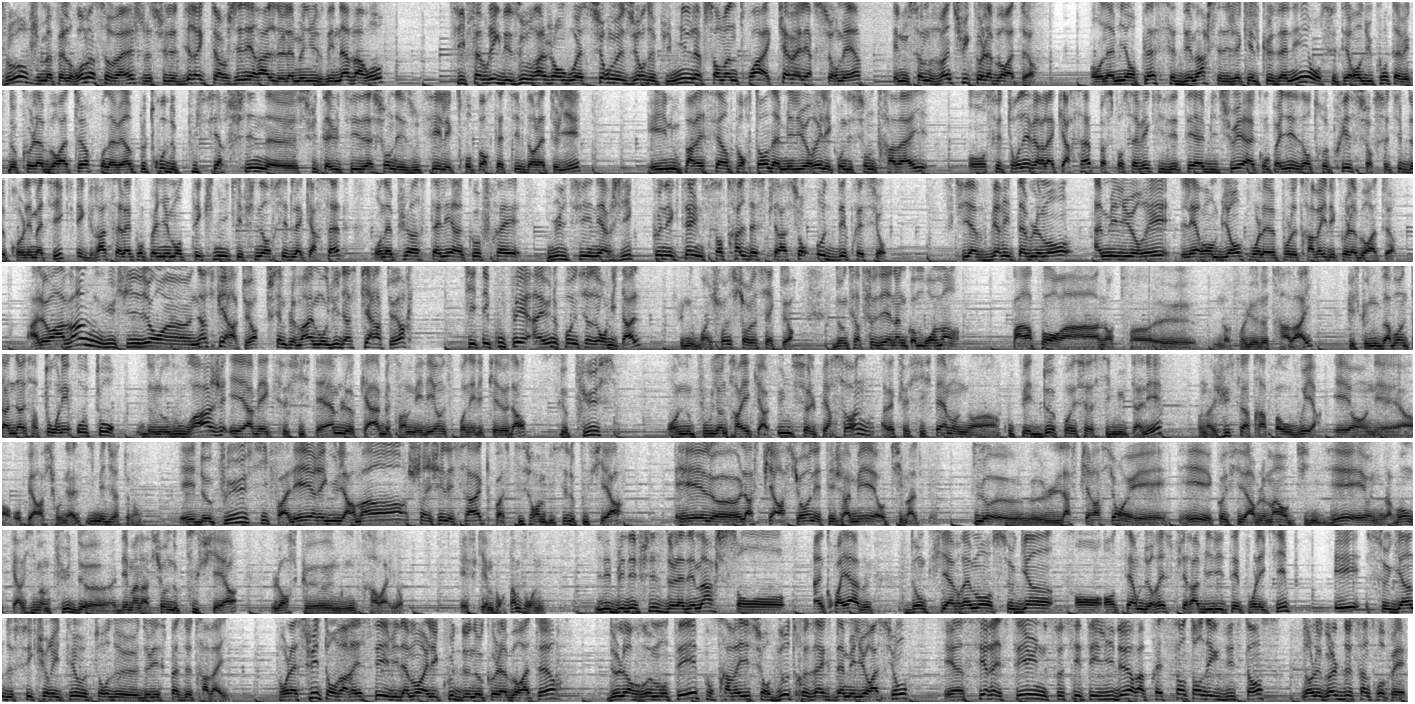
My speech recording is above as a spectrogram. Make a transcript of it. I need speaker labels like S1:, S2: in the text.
S1: Bonjour, je m'appelle Romain Sauvage, je suis le directeur général de la menuiserie Navarro qui fabrique des ouvrages en bois sur mesure depuis 1923 à Cavalère-sur-Mer et nous sommes 28 collaborateurs. On a mis en place cette démarche il y a déjà quelques années. On s'était rendu compte avec nos collaborateurs qu'on avait un peu trop de poussière fine euh, suite à l'utilisation des outils électroportatifs dans l'atelier. Et il nous paraissait important d'améliorer les conditions de travail. On s'est tourné vers la CARSAT parce qu'on savait qu'ils étaient habitués à accompagner les entreprises sur ce type de problématiques. Et grâce à l'accompagnement technique et financier de la CARSAT, on a pu installer un coffret multi-énergie connecté à une centrale d'aspiration haute dépression ce qui a véritablement amélioré l'air ambiant pour le, travail des collaborateurs.
S2: Alors avant, nous utilisions un aspirateur, tout simplement un module d'aspirateur qui était couplé à une ponceuse orbitale que nous branchons sur le secteur. Donc ça faisait un encombrement par rapport à notre, euh, notre lieu de travail puisque nous avons tendance à tourner autour de nos ouvrages et avec ce système, le câble sans mêler, on se prenait les pieds dedans. De plus, on, nous pouvions travailler qu'à une seule personne. Avec ce système, on a couplé deux ponceuses simultanées. On a juste la trappe à ouvrir et on est opérationnel immédiatement. Et de plus, il fallait régulièrement changer les sacs parce qu'ils sont remplis de poussière et l'aspiration n'était jamais optimale. L'aspiration était considérablement optimisée et nous n'avons quasiment plus d'émanation de, de poussière lorsque nous travaillons. Et ce qui est important pour nous.
S1: Les bénéfices de la démarche sont incroyables. Donc il y a vraiment ce gain en, termes de respirabilité pour l'équipe et ce gain de sécurité autour de, de l'espace de travail. Pour la suite, on va rester évidemment à l'écoute de nos collaborateurs, de leur remontée pour travailler sur d'autres axes d'amélioration et ainsi rester une société leader après 100 ans d'existence dans le golfe de Saint-Tropez.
